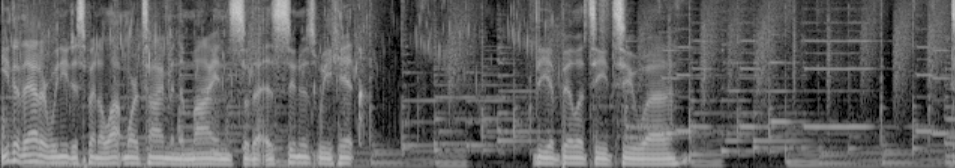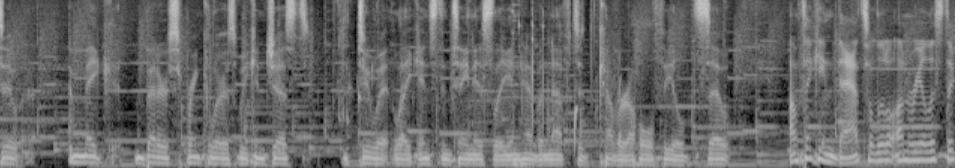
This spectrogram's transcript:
Either that or we need to spend a lot more time in the mines so that as soon as we hit the ability to uh, to make better sprinklers, we can just do it like instantaneously and have enough to cover a whole field. So I'm thinking that's a little unrealistic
